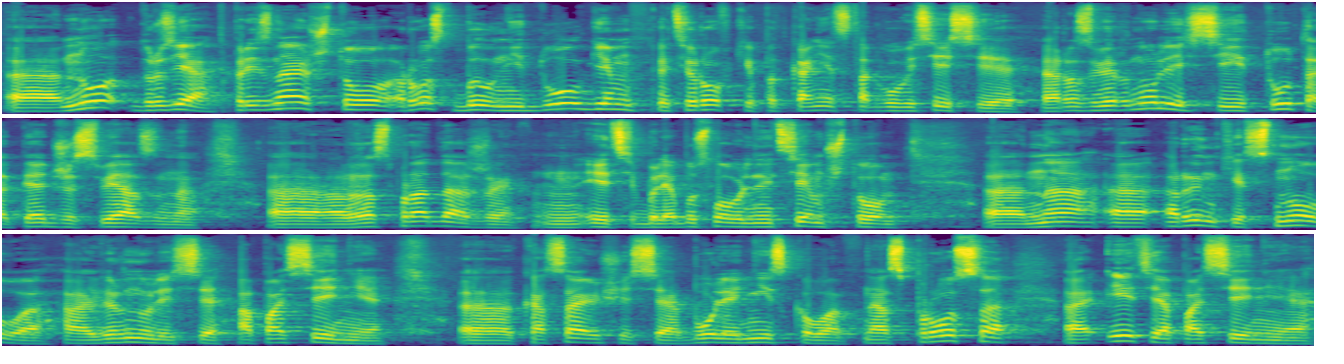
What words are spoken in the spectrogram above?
Но, друзья, признаю, что рост был недолгим котировки под конец торговой сессии развернулись, и тут опять же связано. Э, распродажи эти были обусловлены тем, что э, на э, рынке снова вернулись опасения, касающиеся более низкого спроса. Эти опасения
